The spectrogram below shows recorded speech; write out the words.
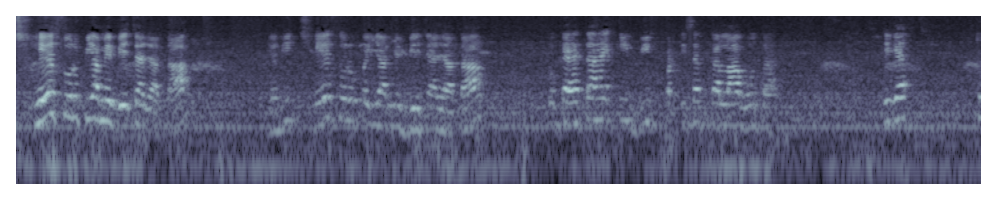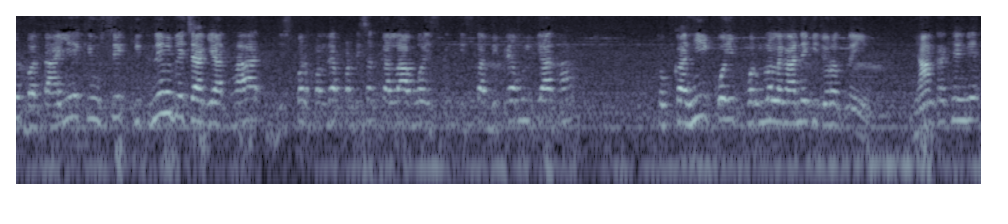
छह सौ रुपया में बेचा जाता यदि छह सौ रुपया में बेचा जाता तो कहता है कि 20 प्रतिशत का लाभ होता। ठीक है? तो बताइए कि उससे कितने में बेचा गया था जिस पर 15 प्रतिशत का लाभ हुआ इस, इसका विक्रय मूल्य क्या था? तो कहीं कोई फॉर्मूला लगाने की ज़रूरत नहीं है। ध्यान रखेंगे।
